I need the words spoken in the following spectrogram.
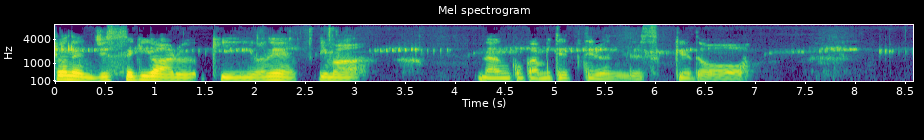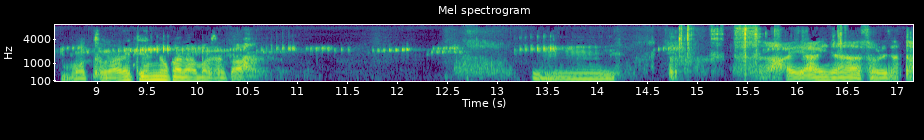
去年実績がある木をね、今、何個か見てってるんですけど、もう取られてんのかな、まさか。うーん、早いな、それだと。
